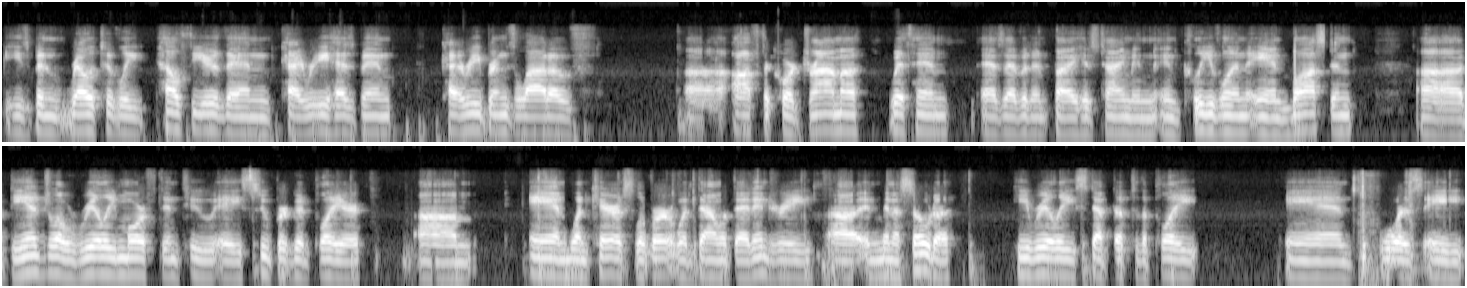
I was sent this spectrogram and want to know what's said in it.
he's been relatively healthier than Kyrie has been. Kyrie brings a lot of uh, off the court drama with him, as evident by his time in, in Cleveland and Boston. Uh, D'Angelo really morphed into a super good player. Um, and when Caris LeVert went down with that injury uh, in Minnesota, he really stepped up to the plate and was a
